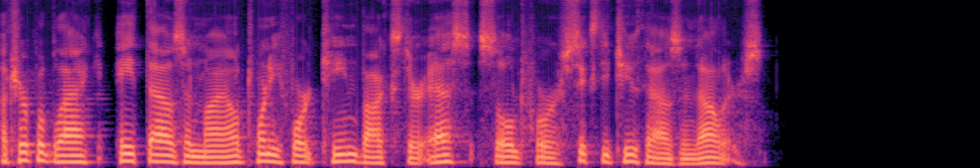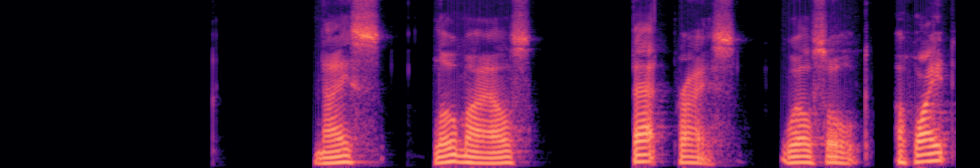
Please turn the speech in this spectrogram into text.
A triple black 8,000 mile 2014 Boxster S sold for $62,000. Nice, low miles, fat price, well sold. A white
